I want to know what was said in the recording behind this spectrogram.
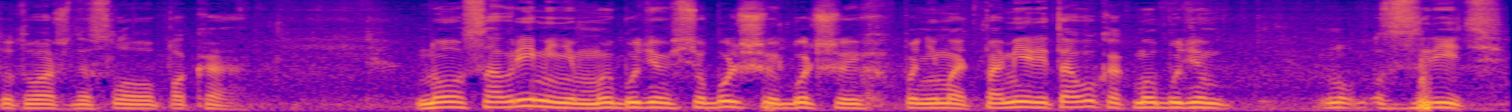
Тут важное слово «пока». Но со временем мы будем все больше и больше их понимать. По мере того, как мы будем ну, зреть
